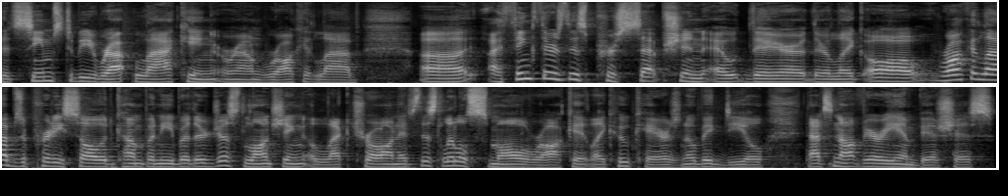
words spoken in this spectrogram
that seems to be lacking around Rocket Lab. Uh, I think there's this perception out there. They're like, oh, Rocket Lab's a pretty solid company, but they're just launching Electron. It's this little small rocket. Like, who cares? No big deal. That's not very ambitious.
